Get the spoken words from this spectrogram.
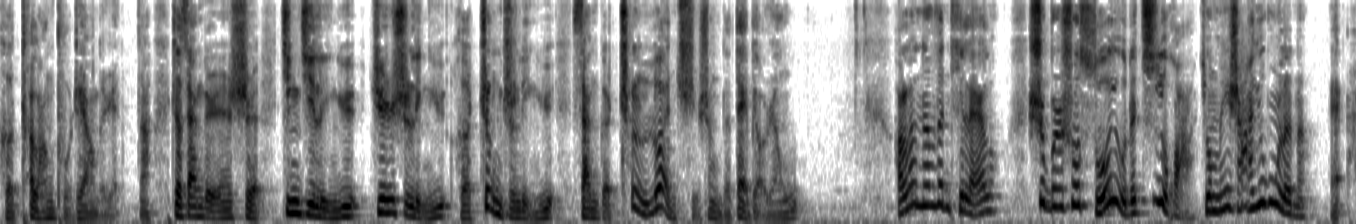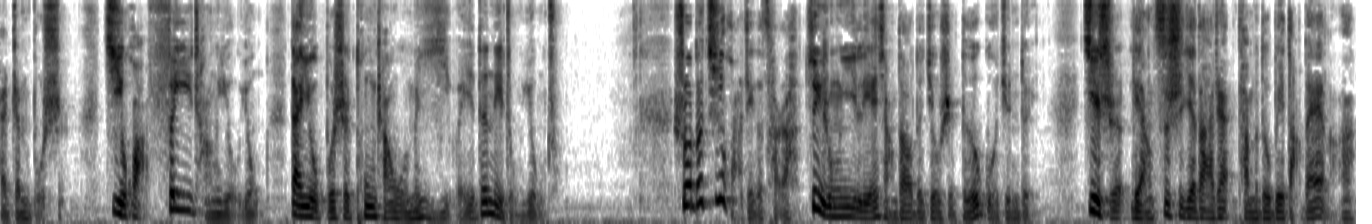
和特朗普这样的人啊，这三个人是经济领域、军事领域和政治领域三个趁乱取胜的代表人物。好了，那问题来了，是不是说所有的计划就没啥用了呢？哎，还真不是，计划非常有用，但又不是通常我们以为的那种用处。说到计划这个词儿啊，最容易联想到的就是德国军队。即使两次世界大战他们都被打败了啊，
